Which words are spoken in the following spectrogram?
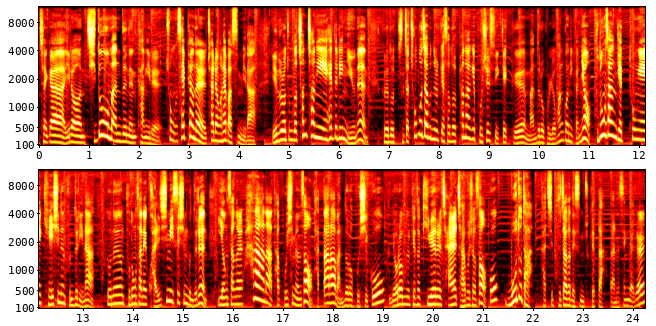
제가 이런 지도 만드는 강의를 총 3편을 촬영을 해봤습니다. 일부러 좀 더 천천히 해드린 이유는 그래도 진짜 초보자분들께서도 편하게 보실 수 있게끔 만들어 보려고 한 거니까요. 부동산 계통에 계시는 분들이나 또는 부동산에 관심이 있으신 분들은 이 영상을 하나하나 다 보시면서 다 따라 만들어 보시고 여러분들께서 기회를 잘 잡으셔서 꼭 모두 다 같이 부자가 됐으면 좋겠다라는 생각을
